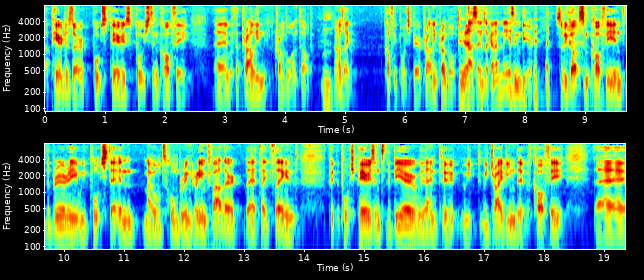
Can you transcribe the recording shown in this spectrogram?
a pear dessert, poached pears, poached in coffee, uh, with a praline crumble on top, and I was like. Coffee poached pear praline crumble. Yeah. That sounds like an amazing beer. so we got some coffee into the brewery. We poached it in my old homebrewing Grainfather uh, type thing, and put the poached pears into the beer. We then put we we dry beaned it with coffee. Uh,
